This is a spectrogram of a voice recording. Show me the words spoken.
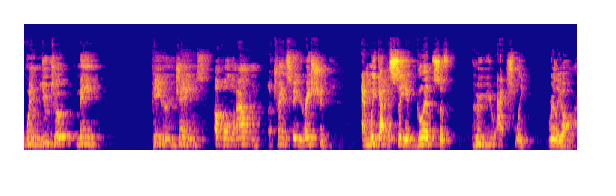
when you took me, Peter and James up on the mountain of transfiguration, and we got to see a glimpse of who you actually really are.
